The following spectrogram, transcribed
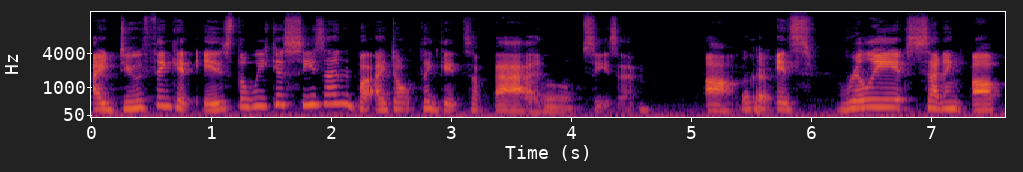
I do think it is the weakest season, but I don't think it's a bad Oh. season. Um, Okay. It's really setting up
